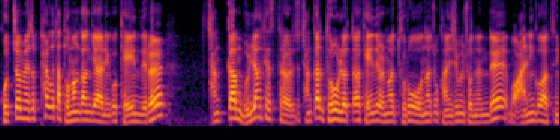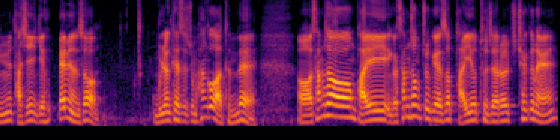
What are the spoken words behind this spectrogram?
고점에서 팔고 다 도망간 게 아니고 개인들을 잠깐 물량 테스트라 그러죠. 잠깐 들어올렸다가 개인들이 얼마 들어오나 좀 관심을 줬는데 뭐 아닌 것 같으면 다시 이게 빼면서 물량 테스트 좀 한 것 같은데 어, 삼성 바이 그러니까 삼성 쪽에서 바이오 투자를 최근에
